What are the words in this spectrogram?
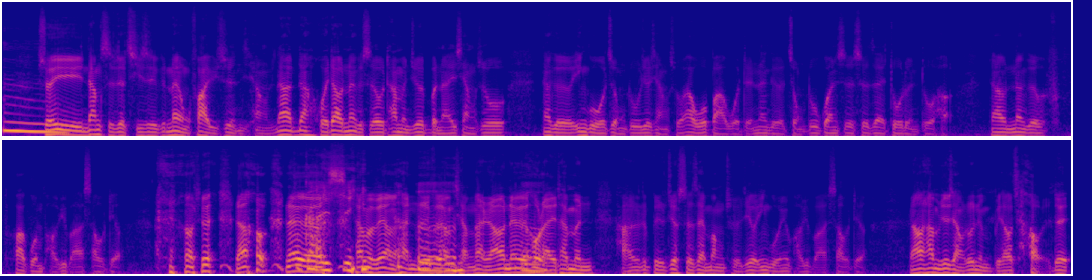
嗯，所以当时的其实那种法语是很强。那那回到那个时候，他们就本来想说，那个英国总督就想说啊，我把我的那个总督官设设在多伦多好，然后那个法国人跑去把它烧掉。然后然后那个他们非常悍，非常强悍。然后那个后来他们好像就就设在孟特，结果英国人又跑去把它烧掉。然后他们就想说，你们不要吵了，对，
